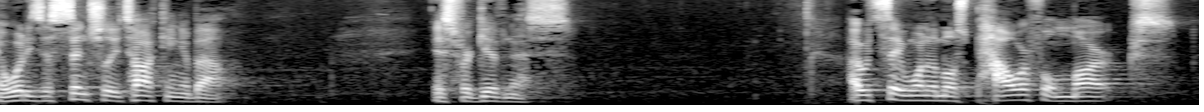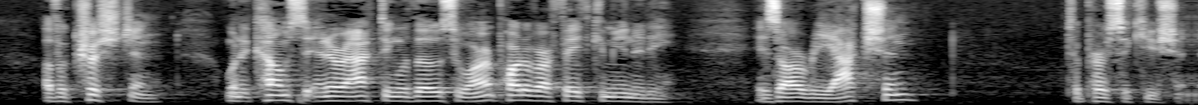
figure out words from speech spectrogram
And what he's essentially talking about is forgiveness. I would say one of the most powerful marks of a Christian when it comes to interacting with those who aren't part of our faith community is our reaction to persecution.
